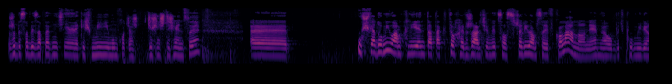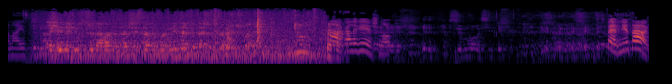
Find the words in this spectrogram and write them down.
żeby sobie zapewnić, nie wiem, jakieś minimum, chociaż 10 tysięcy. E, uświadomiłam klienta tak trochę w żarcie, mówię, co, strzeliłam sobie w kolano, nie? Miało być pół miliona, a jest Ale 90. kiedyś mu sprzedała, to znaczy to pewnie też by też przyszło, nie? Tak, ale wiesz, no... Pewnie tak.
